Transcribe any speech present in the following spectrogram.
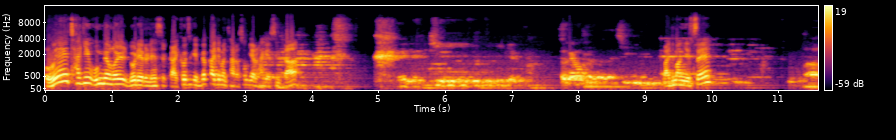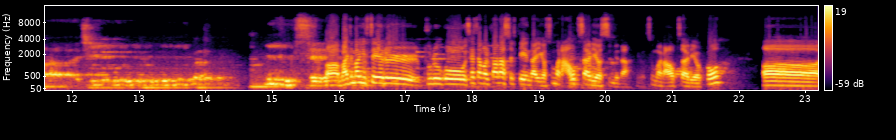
왜 자기 운명을 노래를 했을까? 그 중에 몇 가지만 잘 소개를 하겠습니다. 마지막 일세 어, 마지막 입세를 부르고 세상을 떠났을 때의 나이가 29살이었습니다. 29살이었고, 어,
